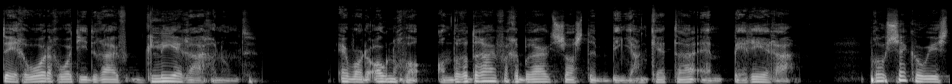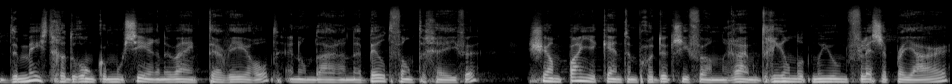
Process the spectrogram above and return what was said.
Tegenwoordig wordt die druif Glera genoemd. Er worden ook nog wel andere druiven gebruikt, zoals de Bianchetta en Pereira. Prosecco is de meest gedronken mousserende wijn ter wereld. En om daar een beeld van te geven. Champagne kent een productie van ruim 300 miljoen flessen per jaar.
